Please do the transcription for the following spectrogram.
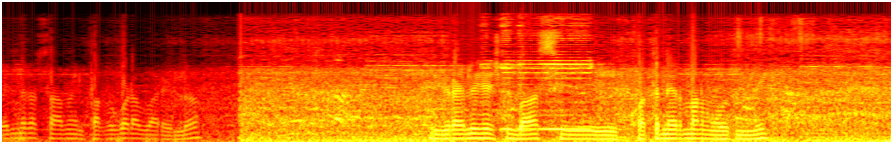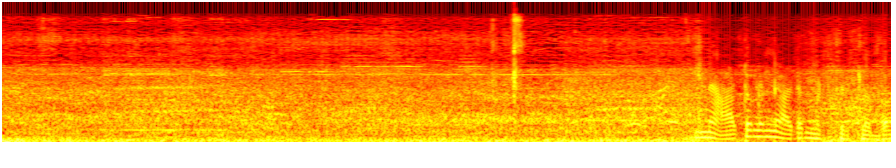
ఏంద్ర స్వామి పక్క కూడా వారి ఇల్లు ఇది రైల్వే స్టేషన్ బాస్ ఇది కొత్త నిర్మాణం అవుతుంది. నేను ఆటోలన్నీ ఆటోమేటిక్ అబ్బా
